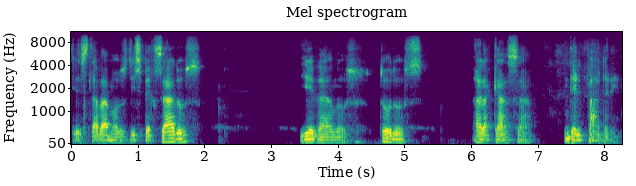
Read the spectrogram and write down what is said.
que estábamos dispersados, llevarnos todos a la casa del Padre.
